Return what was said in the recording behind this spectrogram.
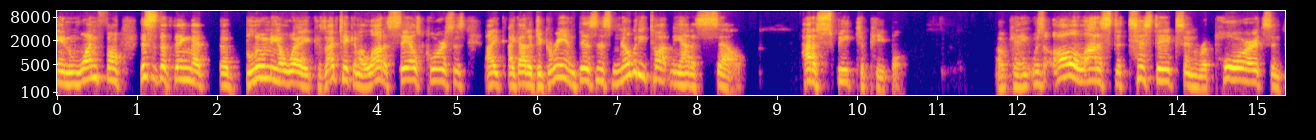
in one phone. This is the thing that uh, blew me away because I've taken a lot of sales courses. I, I got a degree in business. Nobody taught me how to sell, how to speak to people. Okay, it was all a lot of statistics and reports and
